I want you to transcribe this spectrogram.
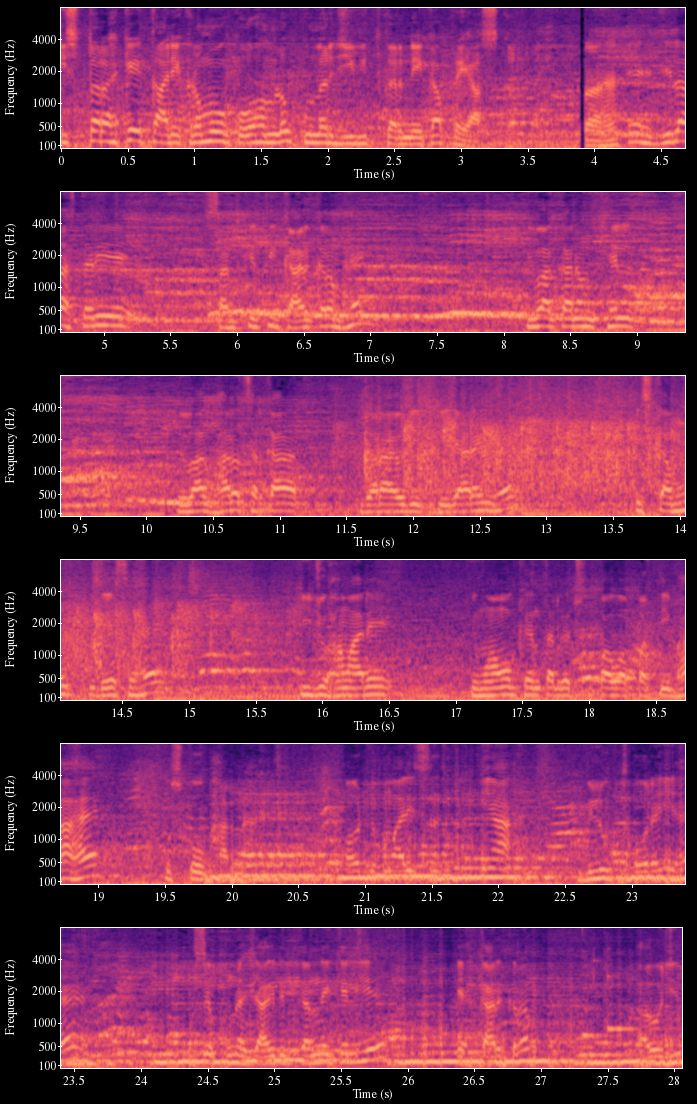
इस तरह के कार्यक्रमों को हम लोग पुनर्जीवित करने का प्रयास कर रहे हैं। यह जिला स्तरीय सांस्कृतिक कार्यक्रम है। युवा कार्यक्रम खेल विभाग भारत सरकार द्वारा आयोजित की जा रही है। इसका मुख्य उद्देश्य है कि जो हमारे युवाओं के अंतर्गत छुपा हुआ प्रतिभा है उसको उभारना है। और जो हमारी संस्कृतियाँ विलुप्त हो रही है, उसे पुनः जागृत करने के लिए यह कार्यक्रम आयोजित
